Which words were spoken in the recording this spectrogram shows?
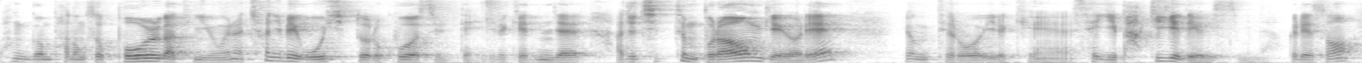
황금 파동석 볼 같은 경우에는 1250도로 구웠을 때 이렇게 이제 아주 짙은 브라운 계열의 형태로 이렇게 색이 바뀌게 되어 있습니다. 그래서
